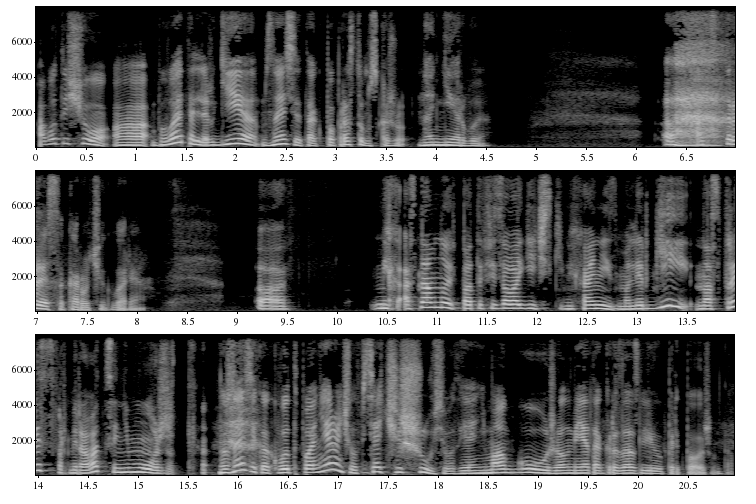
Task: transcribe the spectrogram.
А вот еще а, бывает аллергия, знаете, так по-простому скажу, на нервы. От стресса, короче говоря. А, основной патофизиологический механизм аллергии на стресс сформироваться не может. Ну, знаете, как вот понервничал, вся чешусь, вот я не могу уже, он меня так разозлил, предположим. Там.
